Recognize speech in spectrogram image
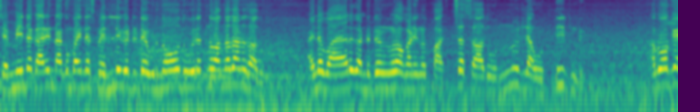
ചെമ്മീന്റെ കറി ഉണ്ടാക്കുമ്പോൾ അതിന്റെ സ്മെല്ല് കേട്ടിട്ട് എവിടുന്നോ ദൂരത്ത് നിന്ന് വന്നതാണ് സാധു. അതിന്റെ വയറ് കണ്ടിട്ട് നിങ്ങൾ നോക്കുകയാണെങ്കിൽ പച്ച സാധു. ഒന്നുമില്ല ഒട്ടിയിട്ടുണ്ട്. അപ്പോൾ ഓക്കെ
